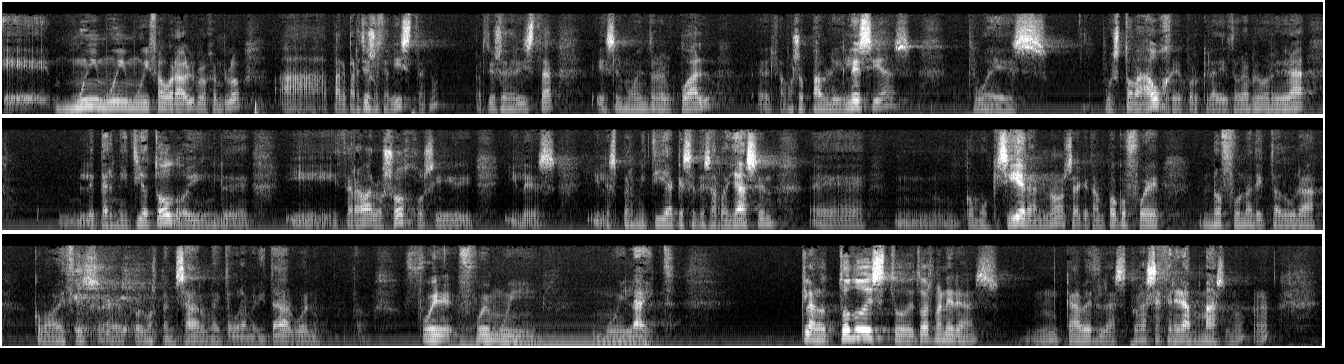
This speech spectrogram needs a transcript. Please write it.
eh, muy, muy, muy favorable, por ejemplo, a, para el Partido Socialista. ¿no? El Partido Socialista es el momento en el cual el famoso Pablo Iglesias pues, pues toma auge, porque la dictadura de Primo Rivera le permitió todo y, le, cerraba los ojos y, les y les permitía que se desarrollasen eh, como quisieran, ¿no? O sea que tampoco fue, no fue una dictadura como a veces eh, podemos pensar, una dictadura militar, bueno, no, fue, fue muy, muy light. Claro, todo esto, de todas maneras, cada vez las cosas se aceleran más, ¿no? ¿Eh?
